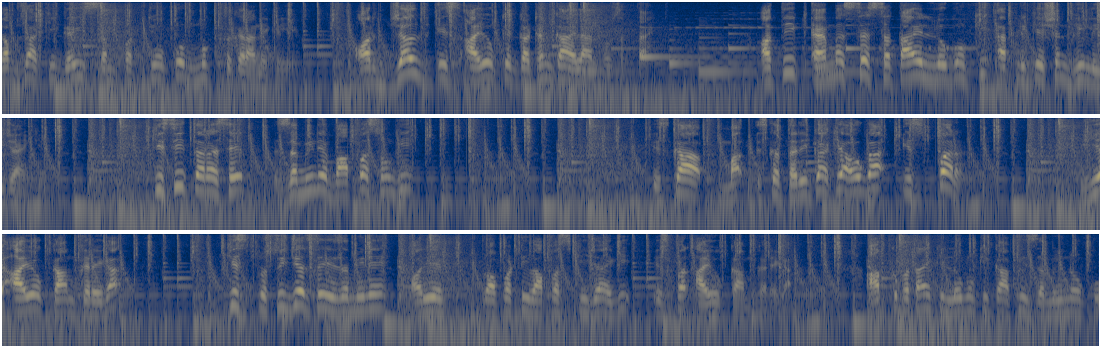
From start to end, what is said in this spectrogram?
कब्जा की गई संपत्तियों को मुक्त कराने के लिए। और जल्द इस आयोग के गठन का ऐलान हो सकता है। अतीक अहमद से सताए लोगों की एप्लीकेशन भी ली जाएँगी। किसी तरह से जमीनें वापस होंगी इसका इसका तरीका क्या होगा? इस पर यह आयोग काम करेगा। किस प्रोसीजर से ये जमीनें और ये प्रॉपर्टी वापस की जाएगी, इस पर आयोग काम करेगा। आपको बताएँ कि लोगों की काफ़ी जमीनों को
